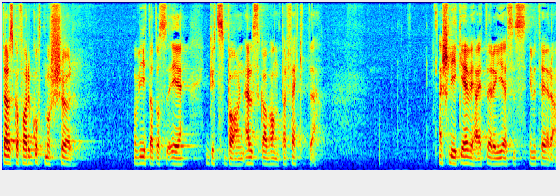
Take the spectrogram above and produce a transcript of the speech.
Der vi skal få det godt med oss sjøl og vite at oss er Guds barn, elska av Han perfekte. En slik evighet er det Jesus inviterer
